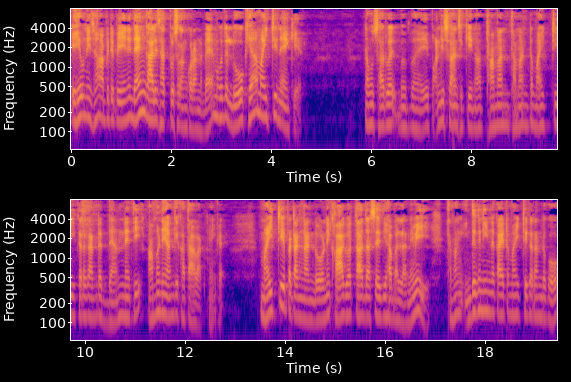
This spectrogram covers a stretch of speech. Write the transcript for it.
එහෙව් නිසා අපිට පේන්නේ දැන් කාලේ සත්පුරුෂකම් කරන්න බෑ. මොකද ලෝකයා මෛත්‍රී නැහැ කියලා. නමුත් සාරුව මේ පඬිස්සංශ කියනවා තමන් තමන්ට මෛත්‍රී කරගන්න දැන් නැති අමනයන්ගේ කතාවක් මේක. මෛත්‍රිය පටන් ගන්න ඕනේ කාගවත් ආදර්ශය දිහා බලලා නෙවෙයි. තමන් ඉඳගෙන ඉන්න කයට මෛත්‍රී කරන්නකෝ.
